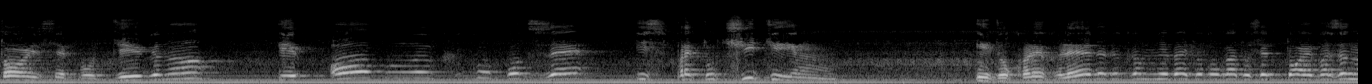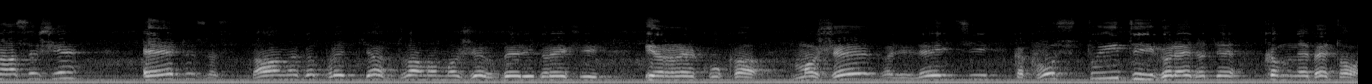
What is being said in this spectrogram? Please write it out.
той се подигна и облак го подзе изпред очите им. И докато гледаха към небето, когато се той възнасяше, ето застанаха пред тях двама мъже в бели дрехи и рекоха, мъже, галилейци, какво стоите и гледате към небето?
